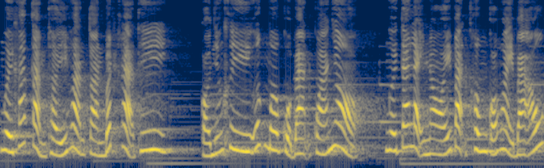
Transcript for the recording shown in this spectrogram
người khác cảm thấy hoàn toàn bất khả thi. Có những khi ước mơ của bạn quá nhỏ, người ta lại nói bạn không có hoài bão.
